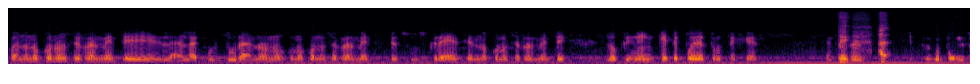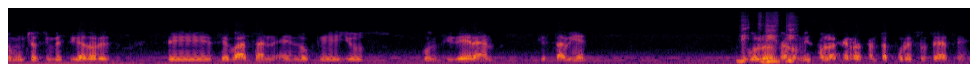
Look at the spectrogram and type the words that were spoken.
cuando no conoces realmente la, cultura, ¿no? No, no conoces realmente sus creencias, no conoces realmente lo que, en qué te puede proteger. Entonces, ah creo que por eso muchos investigadores se, se basan en lo que ellos consideran que está bien. Y volvemos a lo mismo, la Guerra Santa por eso se hace.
